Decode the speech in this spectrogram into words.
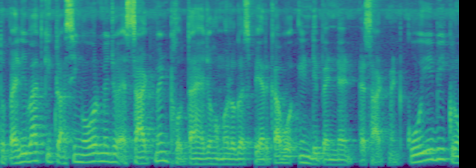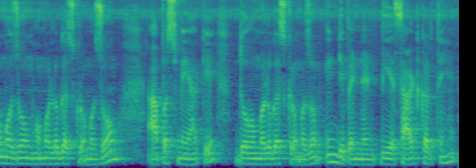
तो पहली बात कि क्रॉसिंग ओवर में जो असार्टमेंट होता है, जो होमोलोगस पेयर का, वो इंडिपेंडेंट असार्टमेंट कोई भी क्रोमोजोम होमोलोगस क्रोमोजोम आपस में आके दो होमोलोगस क्रोमोजोम इंडिपेंडेंटली असार्ट करते हैं।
